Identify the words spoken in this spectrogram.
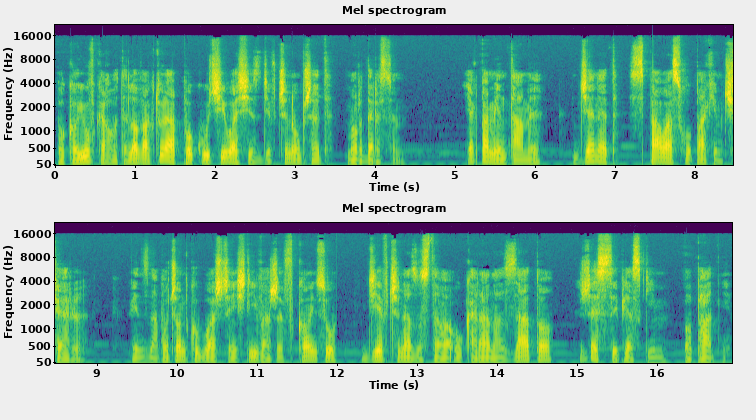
pokojówka hotelowa, która pokłóciła się z dziewczyną przed morderstwem. Jak pamiętamy, Janet spała z chłopakiem Cheryl, więc na początku była szczęśliwa, że w końcu dziewczyna została ukarana za to, że sypia z kim popadnie.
